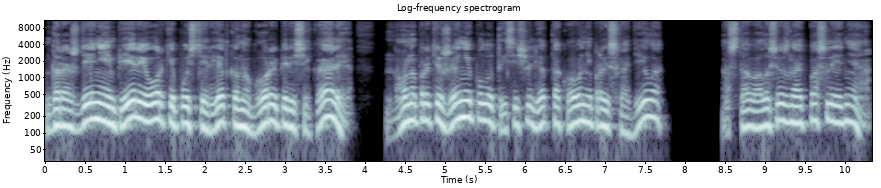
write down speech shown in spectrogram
До рождения империи орки пусть и редко, но горы пересекали, но на протяжении полутысячи лет такого не происходило, Оставалось узнать последнее.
